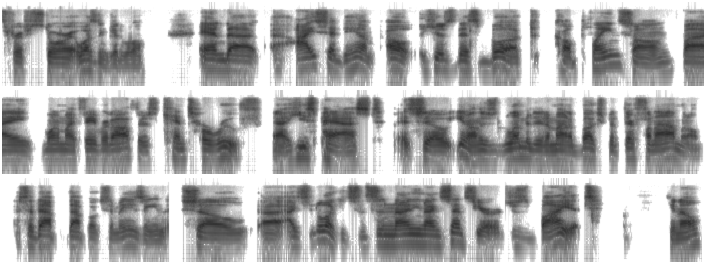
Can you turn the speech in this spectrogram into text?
thrift store. It wasn't Goodwill, and uh, I said to him, "Oh, here's this book called Plainsong by one of my favorite authors, Kent Haruf. Uh, he's passed, so you know there's a limited amount of books, but they're phenomenal." I said that that book's amazing. So uh, I said, "Look, it's it's in 99 cents here. Just buy it." You know,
